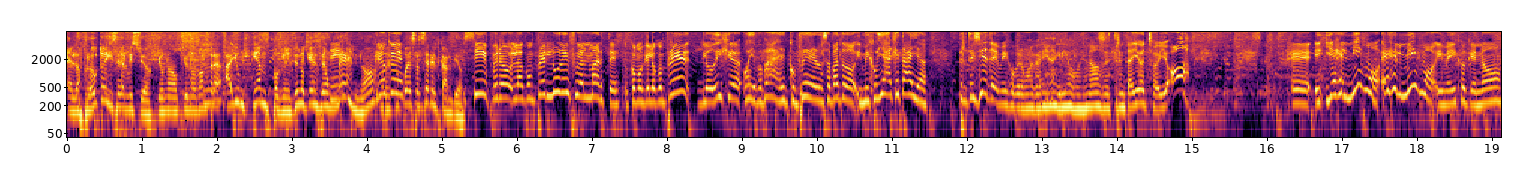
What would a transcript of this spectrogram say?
en los productos y servicios que uno, que uno compra, hay un tiempo que entiendo que es de un Sí, mes, ¿no? creo Donde que- tú puedes hacer el cambio. Sí, pero la compré el lunes y fui al martes. Como que lo compré, lo dije, oye papá, compré el zapato. Y me dijo, ya, ¿qué talla? 37. Y me dijo, pero Macarena, querido, pues no, es 38. Y yo, ¡oh! Eh, y, y es el mismo, es el mismo. Y me dijo que no.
